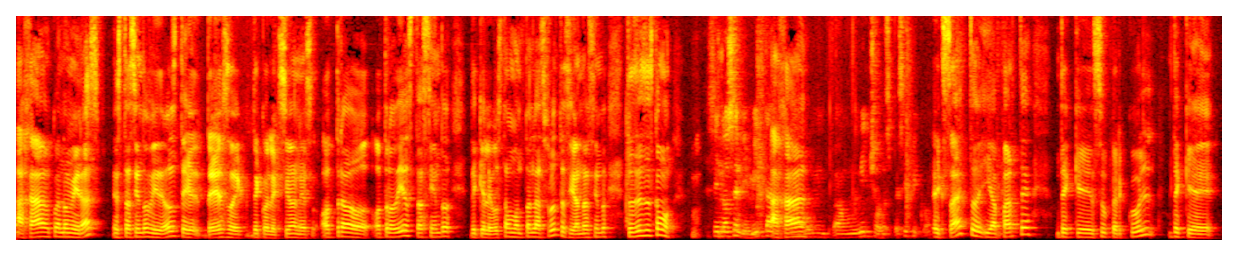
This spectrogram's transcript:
Ajá, cuando miras, está haciendo videos de, de eso, de, de colecciones. Otro, otro día está haciendo de que le gustan un montón las frutas y anda haciendo... Entonces es como, Sí, no se limita Ajá. A, un, a un nicho específico. Exacto, y aparte de que es súper cool, de que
